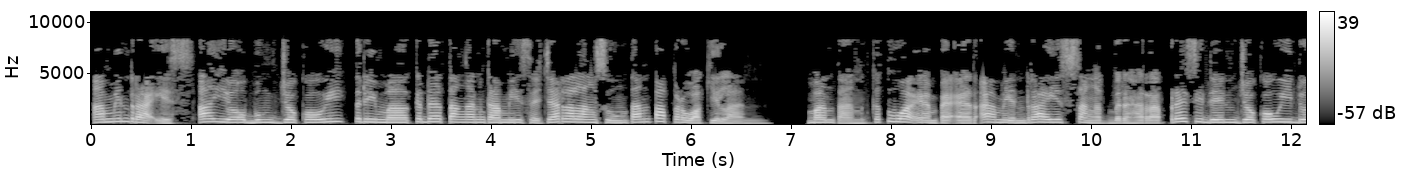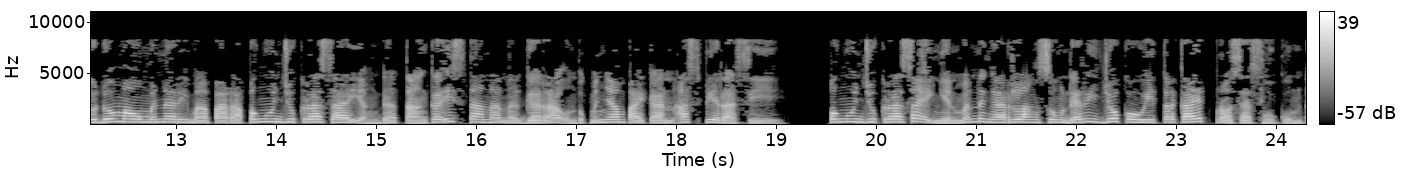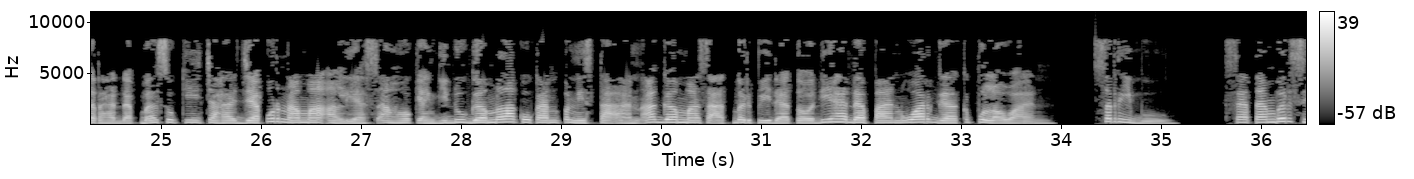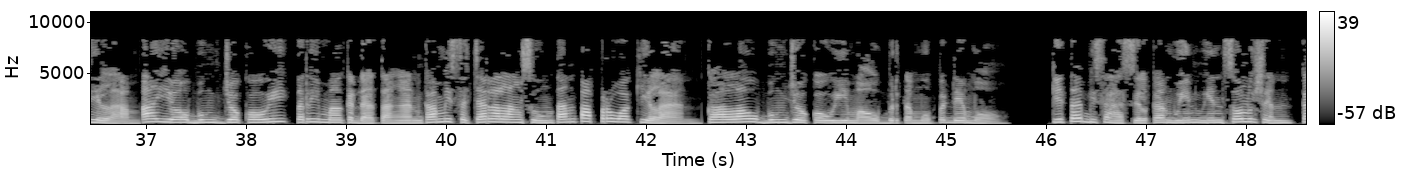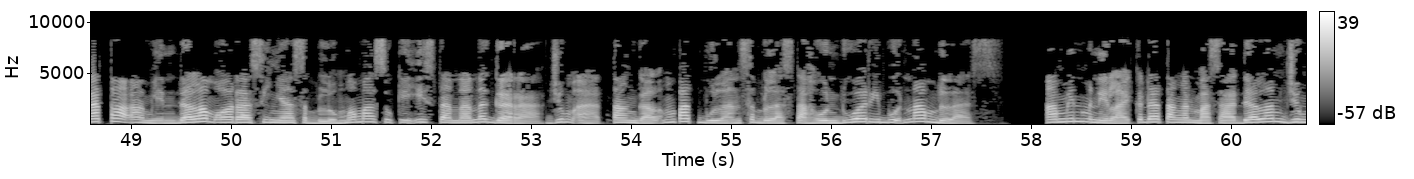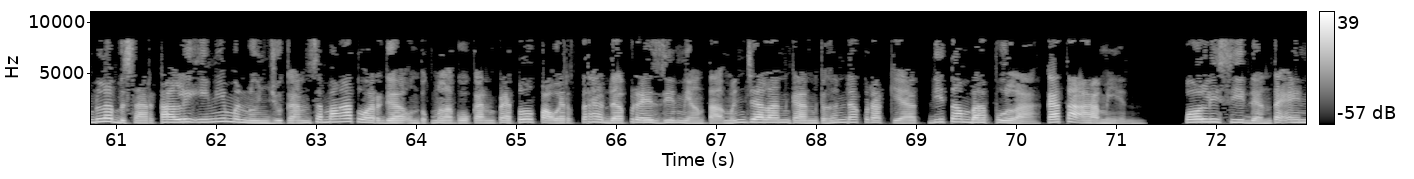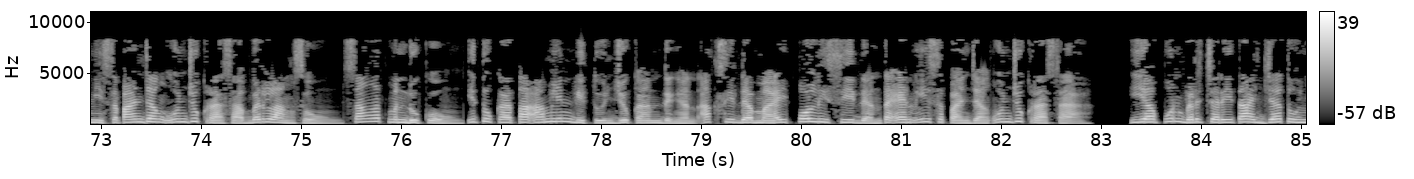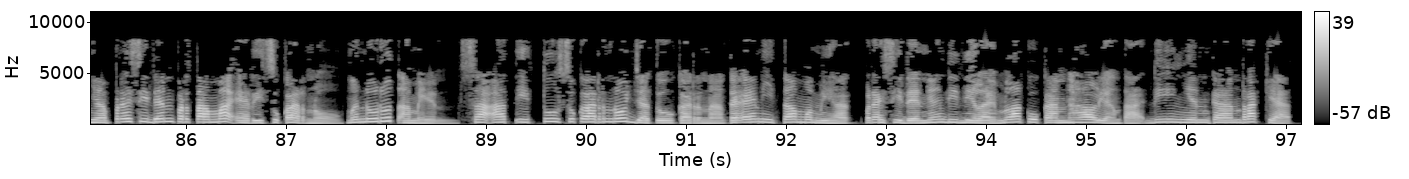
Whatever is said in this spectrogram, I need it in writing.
Amin Rais, ayo Bung Jokowi, terima kedatangan kami secara langsung tanpa perwakilan. Mantan Ketua MPR Amin Rais sangat berharap Presiden Joko Widodo mau menerima para pengunjuk rasa yang datang ke Istana Negara untuk menyampaikan aspirasi. Pengunjuk rasa ingin mendengar langsung dari Jokowi terkait proses hukum terhadap Basuki Cahaja Purnama alias Ahok yang diduga melakukan penistaan agama saat berpidato di hadapan warga Kepulauan Seribu. September silam, ayo Bung Jokowi, terima kedatangan kami secara langsung tanpa perwakilan. Kalau Bung Jokowi mau bertemu pedemo, kita bisa hasilkan win-win solution, kata Amin dalam orasinya sebelum memasuki Istana Negara, Jumat, tanggal 4 bulan 11 tahun 2016. Amin menilai kedatangan masa dalam jumlah besar kali ini menunjukkan semangat warga untuk melakukan people power terhadap rezim yang tak menjalankan kehendak rakyat, ditambah pula, kata Amin. Polisi dan TNI sepanjang unjuk rasa berlangsung, sangat mendukung. Itu kata Amin ditunjukkan dengan aksi damai polisi dan TNI sepanjang unjuk rasa. Ia pun bercerita jatuhnya Presiden pertama Eri Soekarno. Menurut Amin, saat itu Soekarno jatuh karena TNI tak memihak Presiden yang dinilai melakukan hal yang tak diinginkan rakyat.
